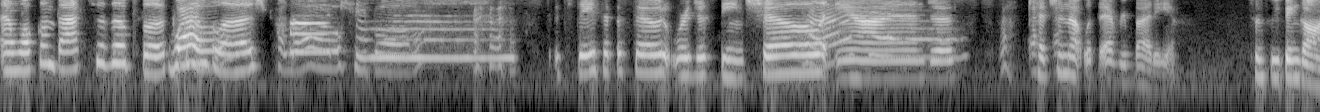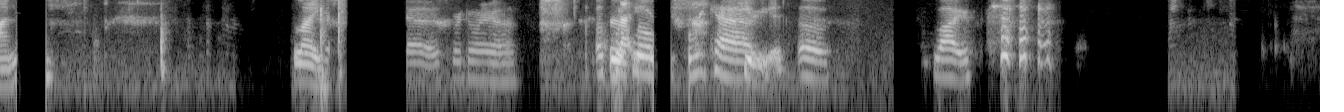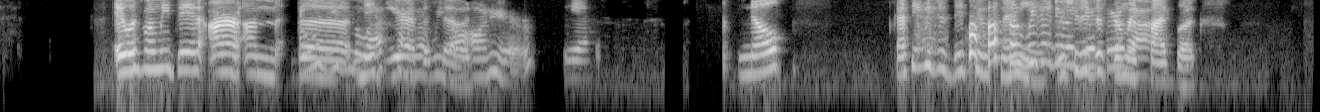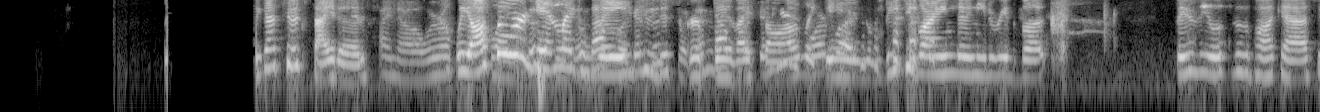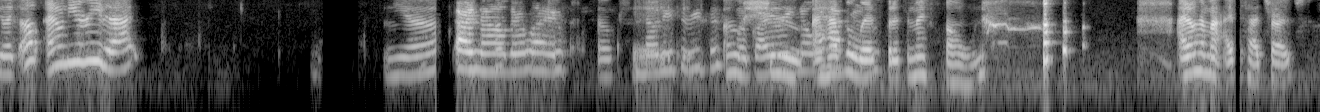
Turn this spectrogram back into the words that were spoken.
and welcome back to the Books Well, and Blush hello, podcast. Today's episode, we're just being chill and just catching up with everybody since we've been gone. Life, Yes, we're doing a, a quick Life. little recap period. of life. It was when we did our um That the wasn't even last mid-year time that we got episode. on here. Yeah. Nope. I think we just did too many. We we should have just done like five books. We got too excited. I know. We were We also like, were getting like way book too descriptive. I saw. I was like, dang, these people aren't even gonna need to read the book. they usually listen to the podcast, be like, oh, I don't need to read that. Yeah. I know. They're like, Okay. no need to read this Oh book. I already shoot! I what have the list, but it's in my phone. I don't have my iPad charged.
